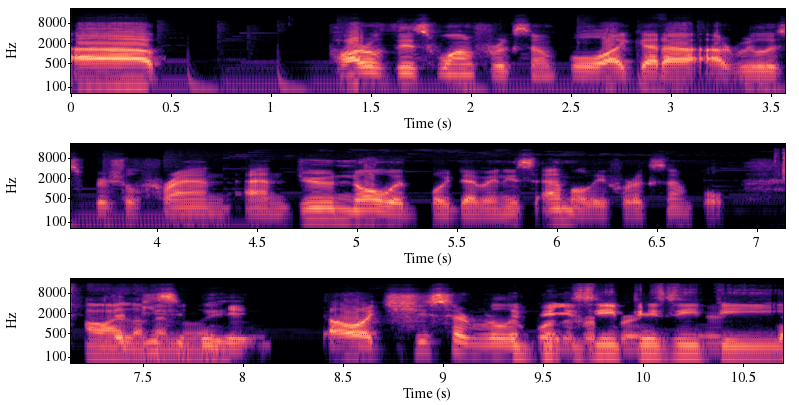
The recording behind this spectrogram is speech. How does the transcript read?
uh, part of this one for example i got a, a really special friend and you know it boy devin is emily for example oh i love BCB. emily Oh, she's a really busy, busy bee.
